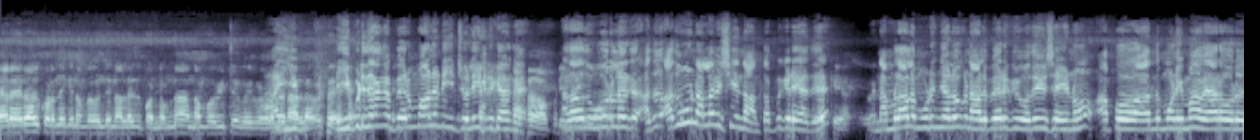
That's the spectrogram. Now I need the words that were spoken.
வேற யாராவது குழந்தைக்கு நம்ம வந்து நல்லது பண்ணோம்னா நம்ம வீட்டுல இப்படிதாங்க பெரும்பாலும் நீங்க சொல்லிட்டு இருக்காங்க. அதாவது ஊர்ல இருக்க அது அதுவும் நல்ல விஷயம் தான் தப்பு கிடையாது. நம்மளால முடிஞ்ச அளவுக்கு நாலு பேருக்கு உதவி செய்யணும். அப்போ அந்த மூலியமா வேற ஒரு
